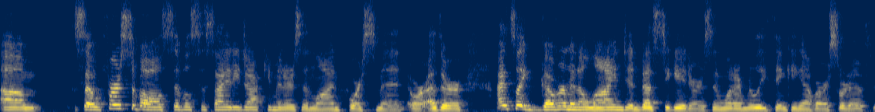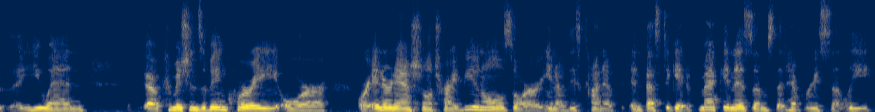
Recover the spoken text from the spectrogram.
Um, so first of all, civil society documenters and law enforcement or other, it's like government aligned investigators. And what I'm really thinking of are sort of UN uh, commissions of inquiry or or international tribunals or you know these kind of investigative mechanisms that have recently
